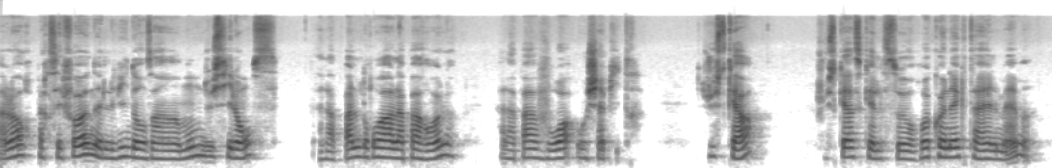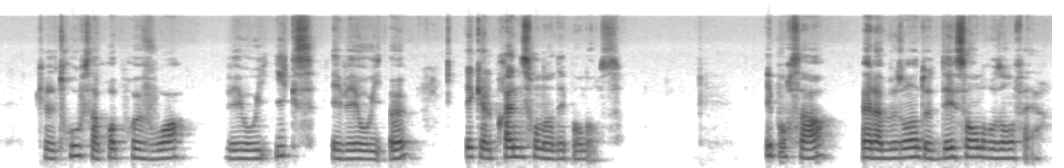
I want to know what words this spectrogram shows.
Alors, Perséphone, elle vit dans un monde du silence, elle n'a pas le droit à la parole, elle n'a pas voix au chapitre. Jusqu'à, jusqu'à ce qu'elle se reconnecte à elle-même, qu'elle trouve sa propre voix, VOIX, et VOIE, et qu'elle prenne son indépendance. Et pour ça, elle a besoin de descendre aux enfers.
